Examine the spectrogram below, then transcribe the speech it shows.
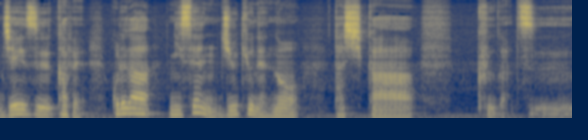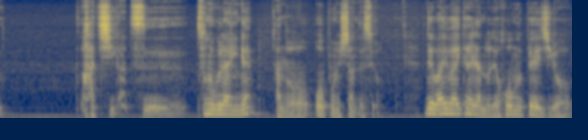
ジェイズカフェこれが2019年の確か9月8月そのぐらいにねあのオープンしたんですよ。でワイワイタイランドでホームページを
